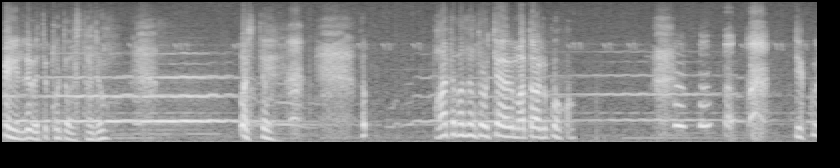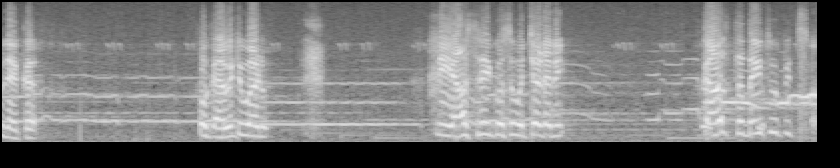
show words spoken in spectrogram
మీ ఇల్లు వెతుక్కుంటూ వస్తాను. వస్తే పాత బంధంతో వచ్చానని మాత్రం అనుకోకు. దిక్కు లేక ఒక అవిటివాడు నీ ఆశ్రయం కోసం వచ్చాడని కాస్త దయ చూపించు.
